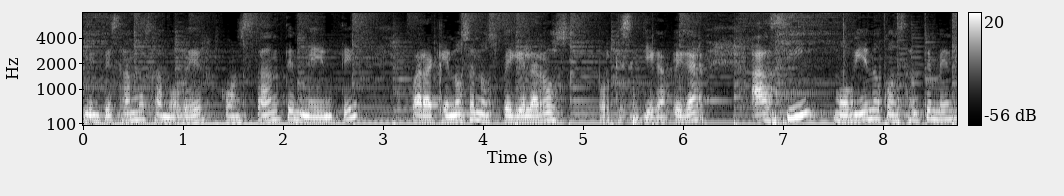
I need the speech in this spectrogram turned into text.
y empezamos a mover constantemente para que no se nos pegue el arroz, porque se llega a pegar. Así moviendo constantemente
